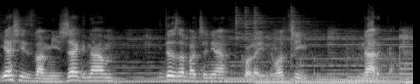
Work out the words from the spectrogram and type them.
Ja się z wami żegnam i do zobaczenia w kolejnym odcinku. Narka.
